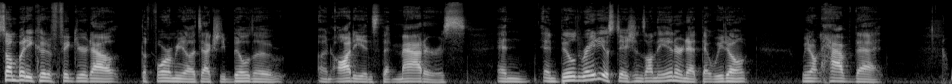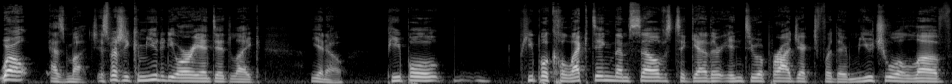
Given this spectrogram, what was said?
somebody could have figured out the formula to actually build a an audience that matters and and build radio stations on the internet that we don't we don't have that Well, as much, especially community oriented, like you know people people collecting themselves together into a project for their mutual love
